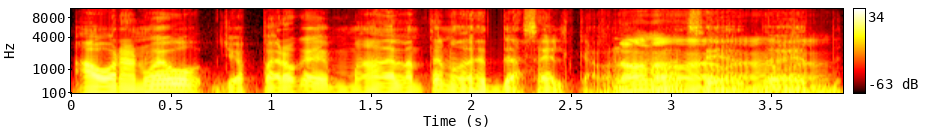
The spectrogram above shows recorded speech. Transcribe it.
ahora nuevo. Yo espero que más adelante no dejes de hacer, cabrón. No, no, Sí, no, de- no. de-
